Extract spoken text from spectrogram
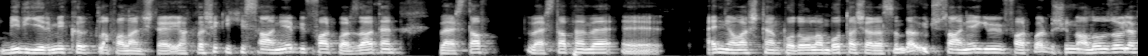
1.20-40'la falan işte yaklaşık 2 saniye bir fark var. Zaten Verstappen, Verstappen ve e, en yavaş tempoda olan Bottas arasında 3 saniye gibi bir fark var. Düşünün Alonso ile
